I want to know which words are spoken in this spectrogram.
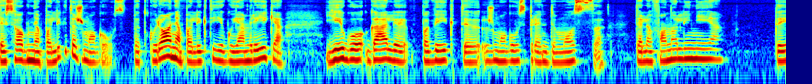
tiesiog nepalikti žmogaus, bet kurio nepalikti, jeigu jam reikia, jeigu gali paveikti žmogaus sprendimus telefono linija, tai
